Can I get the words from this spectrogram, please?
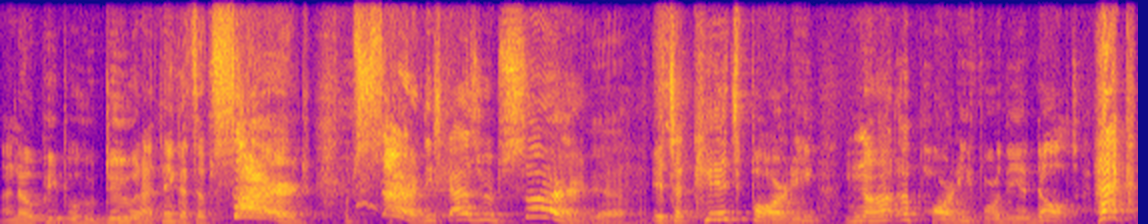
I know people who do, and I think that's absurd. Absurd. These guys are absurd. Yeah. It's a kids' party, not a party for the adults. Heck,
